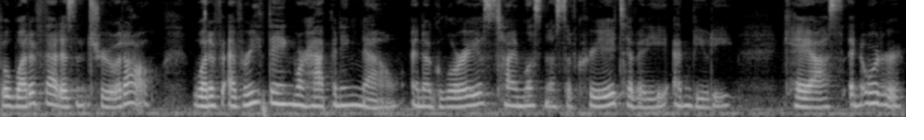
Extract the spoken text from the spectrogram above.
But what if that isn't true at all? What if everything were happening now in a glorious timelessness of creativity and beauty, chaos and order?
